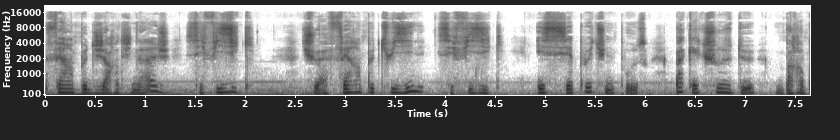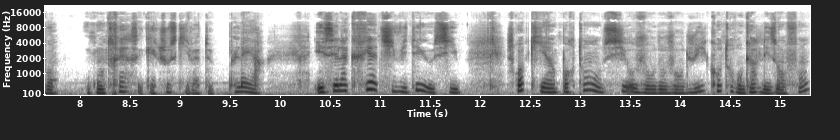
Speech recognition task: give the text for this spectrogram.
faire un peu de jardinage, c'est physique. Tu vas faire un peu de cuisine, c'est physique. Et ça peut être une pause, pas quelque chose de barbant. Au contraire, c'est quelque chose qui va te plaire. Et c'est la créativité aussi. Je crois qu'il est important aussi au jour d'aujourd'hui, quand on regarde les enfants,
